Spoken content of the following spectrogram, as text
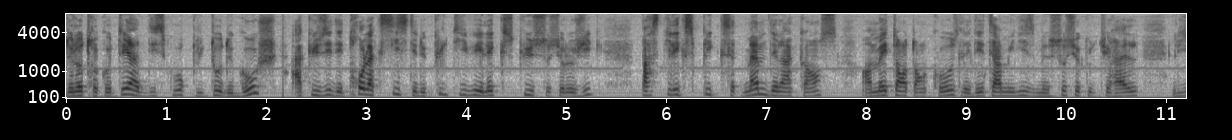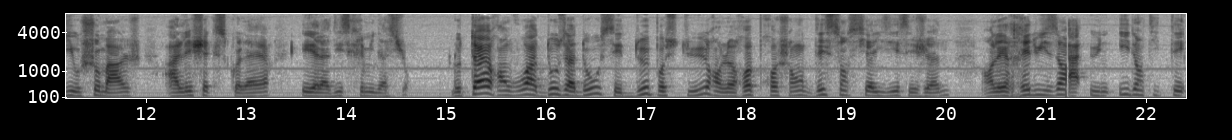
De l'autre côté, un discours plutôt de gauche, accusé d'être trop laxiste et de cultiver l'excuse sociologique parce qu'il explique cette même délinquance en mettant en cause les déterminismes socioculturels liés au chômage, à l'échec scolaire et à la discrimination. L'auteur renvoie dos à dos ces deux postures en leur reprochant d'essentialiser ces jeunes, en les réduisant à une identité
